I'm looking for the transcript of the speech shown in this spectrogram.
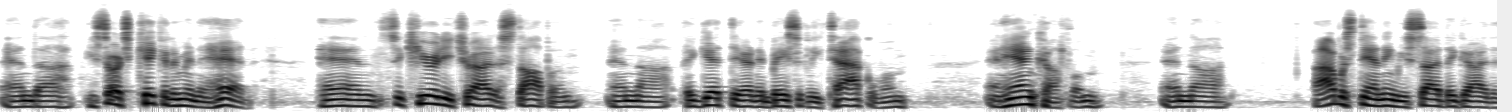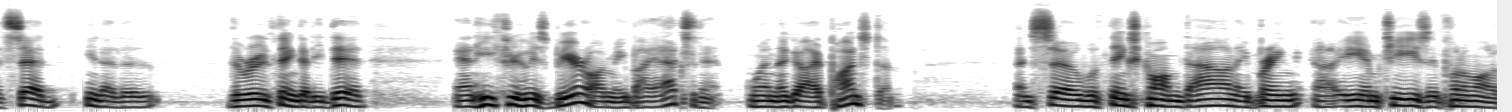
and uh, he starts kicking him in the head. And security try to stop him, and uh, they get there and they basically tackle him and handcuff him. And uh, I was standing beside the guy that said, you know, the the rude thing that he did, and he threw his beer on me by accident when the guy punched him. And so when things calm down, they bring uh, EMTs and put him on a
